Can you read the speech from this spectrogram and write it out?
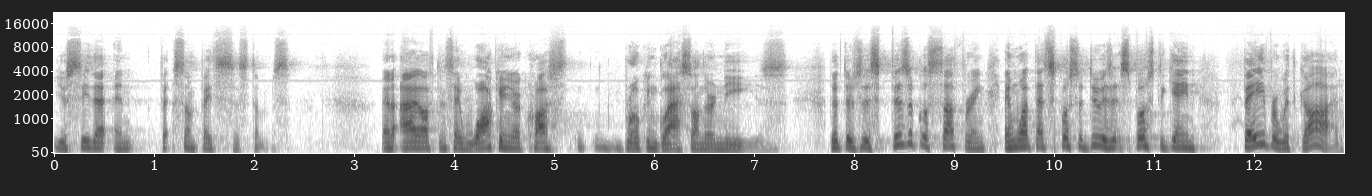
You see that in some faith systems. And I often say walking across broken glass on their knees. That there's this physical suffering, and what that's supposed to do is it's supposed to gain favor with God.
